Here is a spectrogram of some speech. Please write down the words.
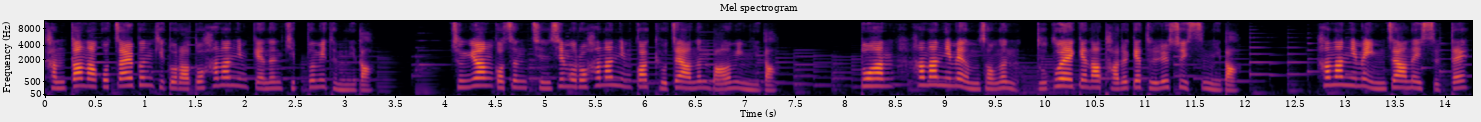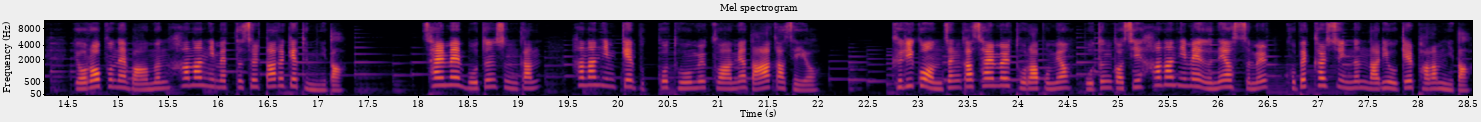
간단하고 짧은 기도라도 하나님께는 기쁨이 됩니다. 중요한 것은 진심으로 하나님과 교제하는 마음입니다. 또한 하나님의 음성은 누구에게나 다르게 들릴 수 있습니다. 하나님의 임재 안에 있을 때 여러분의 마음은 하나님의 뜻을 따르게 됩니다. 삶의 모든 순간 하나님께 묻고 도움을 구하며 나아가세요. 그리고 언젠가 삶을 돌아보며 모든 것이 하나님의 은혜였음을 고백할 수 있는 날이 오길 바랍니다.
